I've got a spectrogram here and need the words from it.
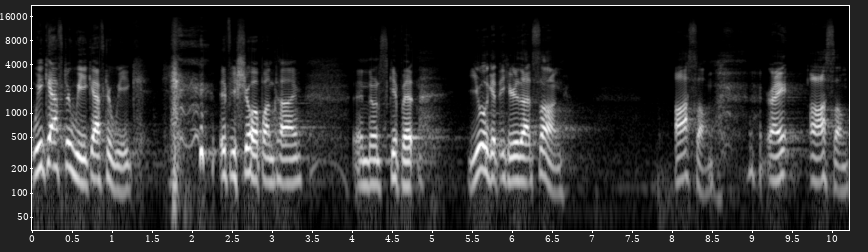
Week after week after week, if you show up on time and don't skip it, you will get to hear that song. Awesome, right? Awesome.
